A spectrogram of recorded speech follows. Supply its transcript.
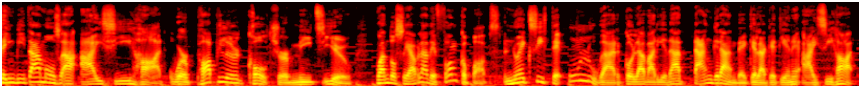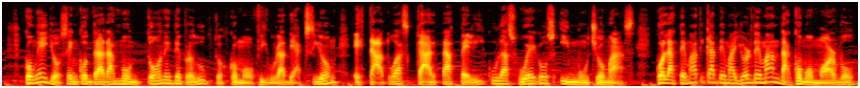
Te invitamos a Icy Hot, where popular culture meets you. Cuando se habla de Funko Pops, no existe un lugar con la variedad tan grande que la que tiene Icy Hot. Con ellos encontrarás montones de productos como figuras de acción, estatuas, cartas, películas, juegos y mucho más. Con las temáticas de mayor demanda como Marvel,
